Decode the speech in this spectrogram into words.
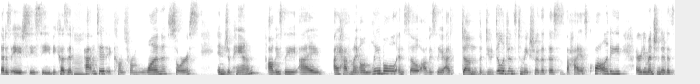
that is AHCC because it's mm. patented, it comes from one source in Japan. Obviously, I I have my own label, and so obviously I've done the due diligence to make sure that this is the highest quality. I already mentioned it as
